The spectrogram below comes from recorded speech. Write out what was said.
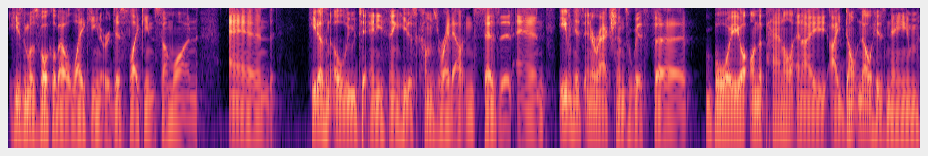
he's the most vocal about liking or disliking someone, and he doesn't allude to anything. He just comes right out and says it, and even his interactions with the boy on the panel, and I I don't know his name.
